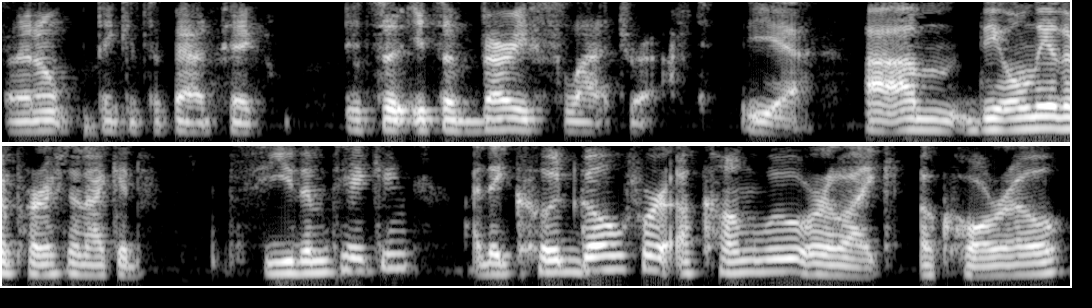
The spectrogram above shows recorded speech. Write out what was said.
but I don't think it's a bad pick. It's a it's a very flat draft. yeah. Um, the only other person I could f- see them taking, uh, they could go for Okongwu or like Okoro,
